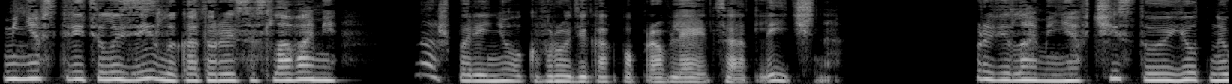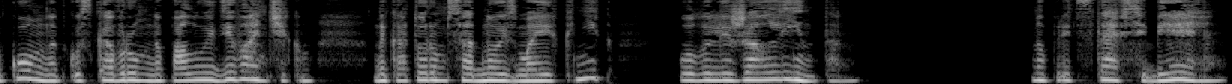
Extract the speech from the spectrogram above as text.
Меня встретила Зила, которая со словами «Наш паренек вроде как поправляется отлично», провела меня в чистую уютную комнатку с ковром на полу и диванчиком, на котором с одной из моих книг полулежал Линтон. Но представь себе, Эллен,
